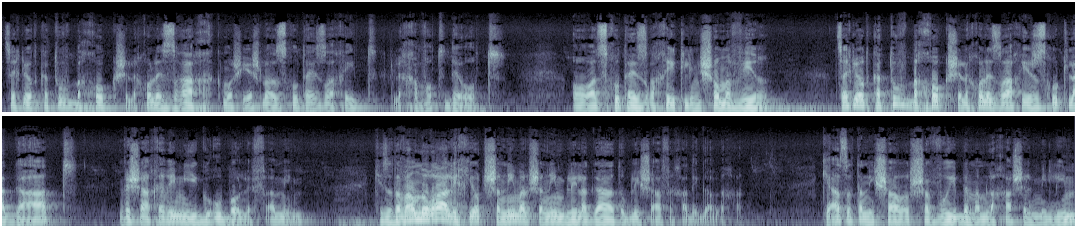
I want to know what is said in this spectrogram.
צריך להיות כתוב בחוק שלכל אזרח, כמו שיש לו הזכות האזרחית לחוות דעות, או הזכות האזרחית לנשום אוויר, צריך להיות כתוב בחוק שלכל אזרח יש זכות לגעת, ושאחרים ייגעו בו לפעמים. כי זה דבר נורא לחיות שנים על שנים בלי לגעת או בלי שאף אחד ייגע בך. כי אז אתה נשאר שבוי בממלכה של מילים,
